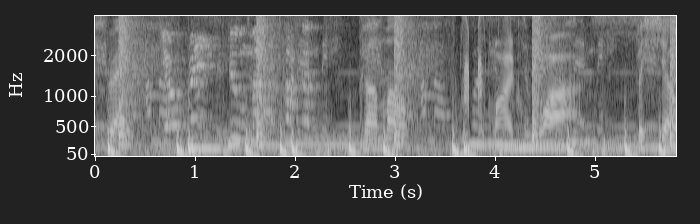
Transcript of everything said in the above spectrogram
That's right. Your rent's due, motherfucker. Come on, Michael Wise. for sure.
